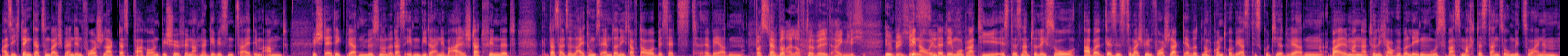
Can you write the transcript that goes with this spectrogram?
Also ich denke da zum Beispiel an den Vorschlag, dass Pfarrer und Bischöfe nach einer gewissen Zeit im Amt bestätigt werden müssen oder dass eben wieder eine Wahl stattfindet, dass also Leitungsämter nicht auf Dauer besetzt äh, werden. Was da überall wird, auf der Welt eigentlich üblich ist. Genau, in der Demokratie ist es natürlich so, aber das ist zum Beispiel ein Vorschlag, der wird noch kontrovers diskutiert werden, weil man natürlich auch überlegen muss, was macht das dann so mit so einem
